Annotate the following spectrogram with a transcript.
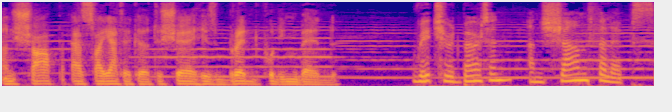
and sharp as sciatica to share his bread pudding bed. Richard Burton and Siân Phillips.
